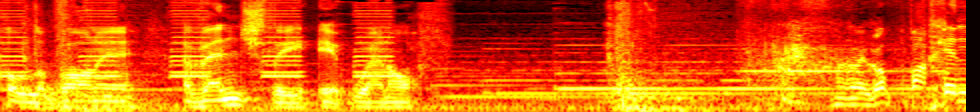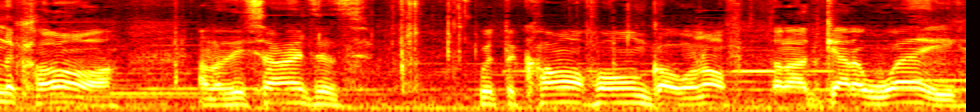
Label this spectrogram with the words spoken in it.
pulled the bonnet, eventually it went off. And I got back in the car and I decided, with the car horn going off, that I'd get away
